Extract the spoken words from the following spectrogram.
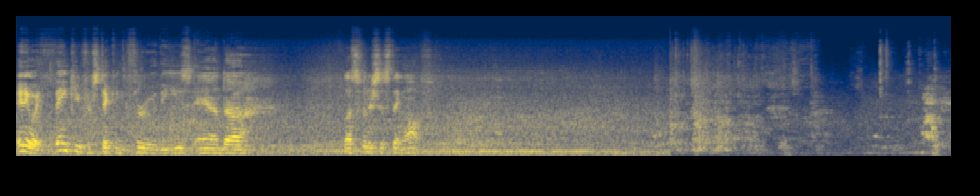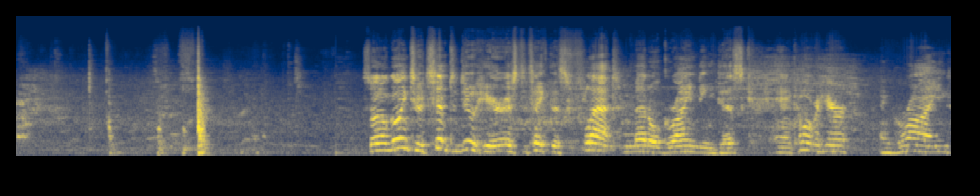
Anyway, thank you for sticking through these, and uh, let's finish this thing off. So what I'm going to attempt to do here is to take this flat metal grinding disc and come over here and grind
